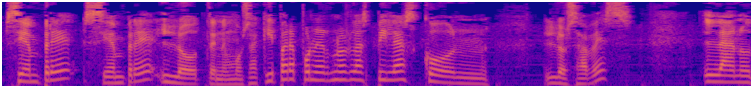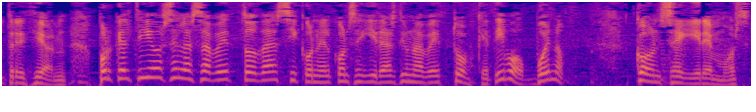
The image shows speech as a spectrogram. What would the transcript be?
Siempre, siempre lo tenemos aquí para ponernos las pilas con... ¿Lo sabes? La nutrición. Porque el tío se la sabe todas y con él conseguirás de una vez tu objetivo. Bueno, conseguiremos.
